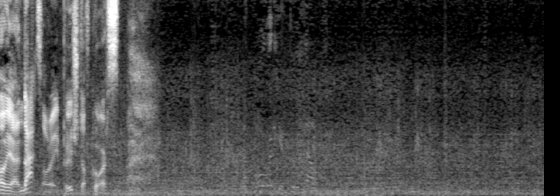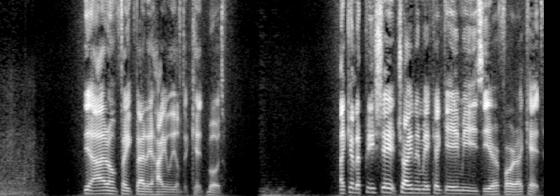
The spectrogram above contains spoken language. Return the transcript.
Oh yeah, and that's already pushed, of course. I'm already at full health. Yeah, I don't think very highly of the kid mode. I can appreciate trying to make a game easier for a kid.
